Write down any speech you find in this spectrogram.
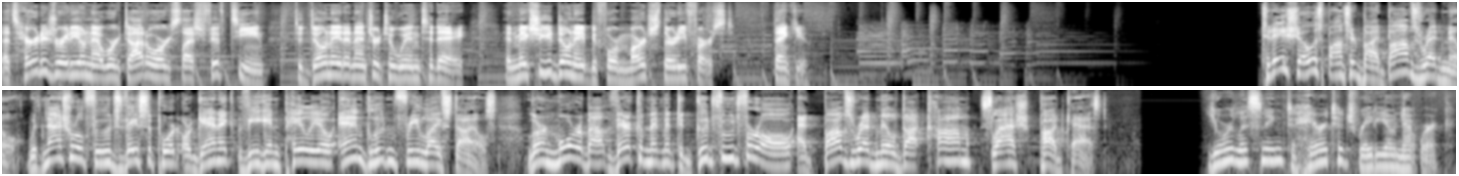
That's heritageradionetwork.org slash 15 to donate and enter to win today. And make sure you donate before March 31st. Thank you. Today's show is sponsored by Bob's Red Mill. With natural foods, they support organic, vegan, paleo, and gluten-free lifestyles. Learn more about their commitment to good food for all at bobsredmill.com slash podcast. You're listening to Heritage Radio Network.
